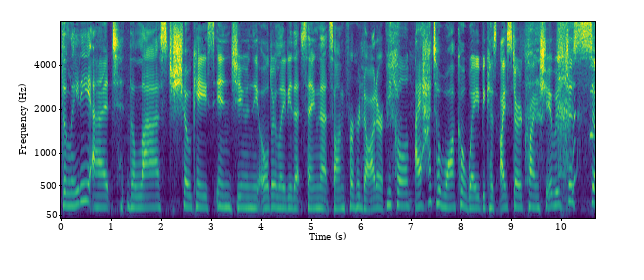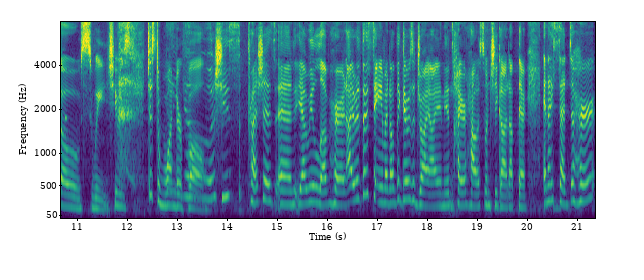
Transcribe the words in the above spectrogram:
The lady at the last showcase in June, the older lady that sang that song for her daughter, Nicole. I had to walk away because I started crying. She, it was just so sweet. She was just wonderful. She's precious, and yeah, we love her. And I was the same. I don't think there was a dry eye in the entire house when she got up there. And I said to her,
